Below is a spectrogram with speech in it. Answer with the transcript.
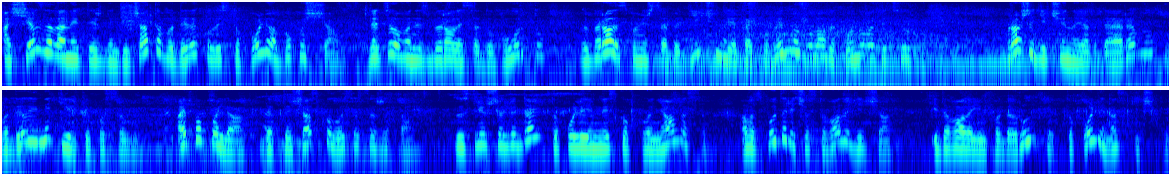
А ще в зелений тиждень дівчата водили колись до полю або куща. Для цього вони збиралися до гурту, вибирали з-поміж себе дівчину, яка й повинна була виконувати цю роль. Бравши дівчину як дерево, водили й не тільки по селу, а й по полях, де в той час колосяться жита. Зустрівши людей, то поле їм низько вклонялося, а господарі частували дівчат і давали їм подарунки то полі на стрічки.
